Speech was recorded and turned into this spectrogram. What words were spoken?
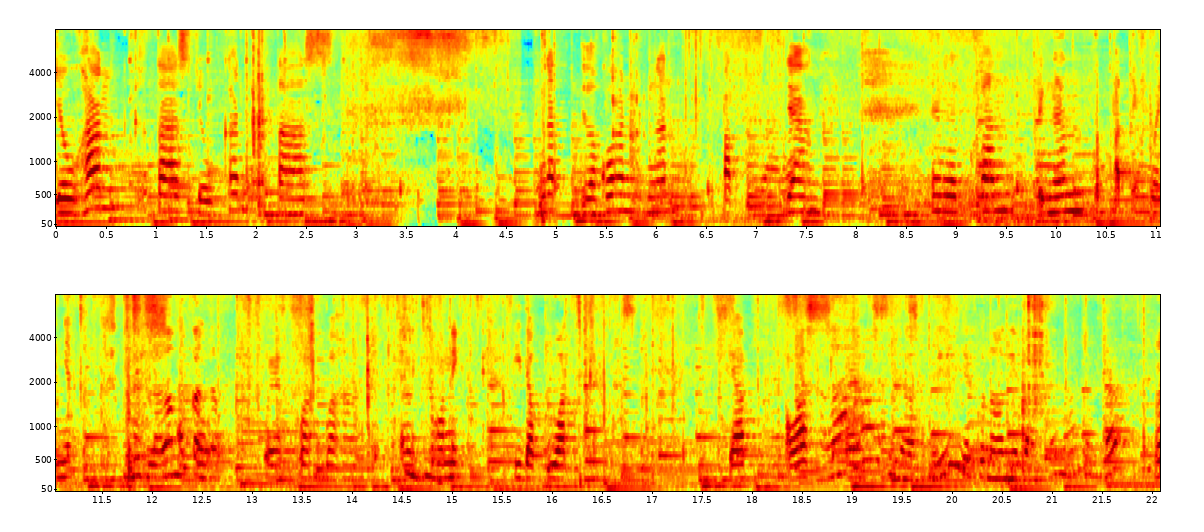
Jauhan kertas jauhkan kertas ingat dilakukan dengan tepat. Yang dilakukan dengan tempat yang banyak kertas dalam bukan, banyak bahan elektronik tidak kuat kertas siap awas. Ah ya kenal dia pakai mana Kak? Good.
